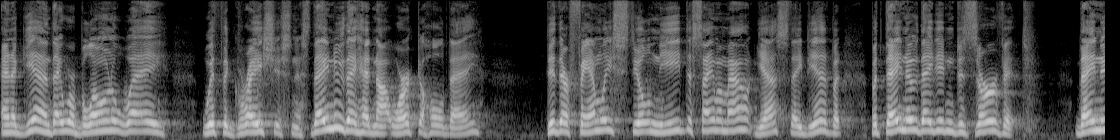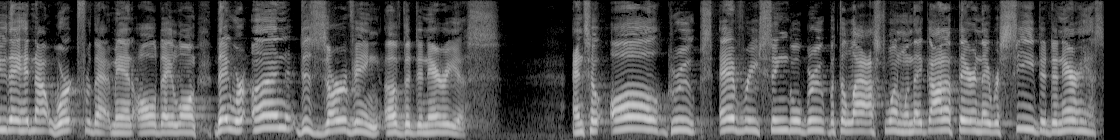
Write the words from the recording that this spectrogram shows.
And again, they were blown away with the graciousness. They knew they had not worked a whole day. Did their families still need the same amount? Yes, they did, but, but they knew they didn't deserve it. They knew they had not worked for that man all day long. They were undeserving of the denarius. And so, all groups, every single group but the last one, when they got up there and they received a denarius,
